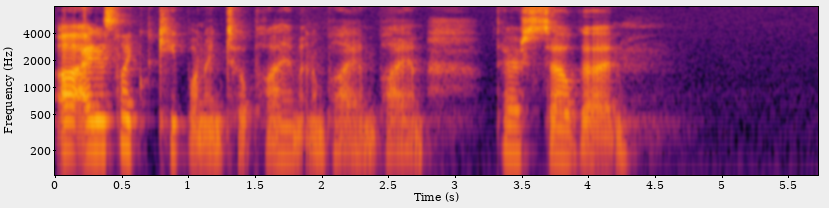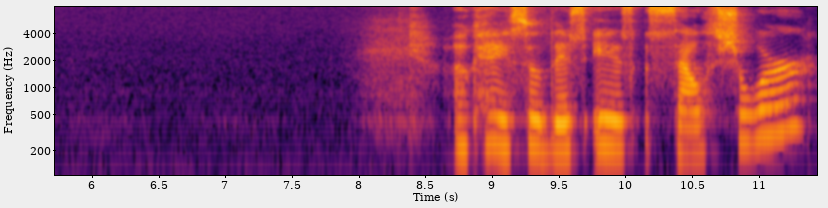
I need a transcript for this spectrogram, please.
Uh, I just like keep wanting to apply them and apply them, apply them. They're so good. Okay, so this is South Shore.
